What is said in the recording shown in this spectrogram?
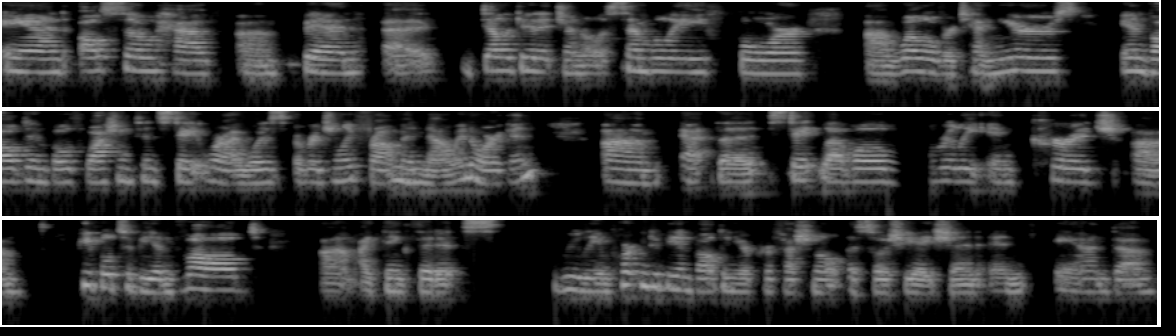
and also have um, been a delegate at General Assembly for uh, well over 10 years, involved in both Washington State, where I was originally from, and now in Oregon. Um, at the state level, really encourage um, people to be involved. Um, I think that it's really important to be involved in your professional association and and um,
